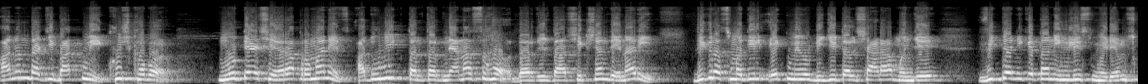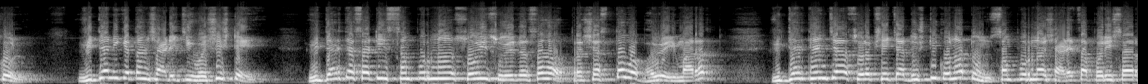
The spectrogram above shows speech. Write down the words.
आनंदाची बातमी खुशखबर मोठ्या शहराप्रमाणेच आधुनिक तंत्रज्ञानासह दर्जेदार शिक्षण देणारी दिग्रसमधील एकमेव डिजिटल शाळा म्हणजे Vidyaniketan English medium school. Vidyaniketan शाळेची वैशिष्ट्ये विद्यार्थ्यासाठी संपूर्ण सोयी सुविधेसह प्रशस्त व भव्य इमारत विद्यार्थ्यांच्या सुरक्षेच्या दृष्टिकोनातून संपूर्ण शाळेचा परिसर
